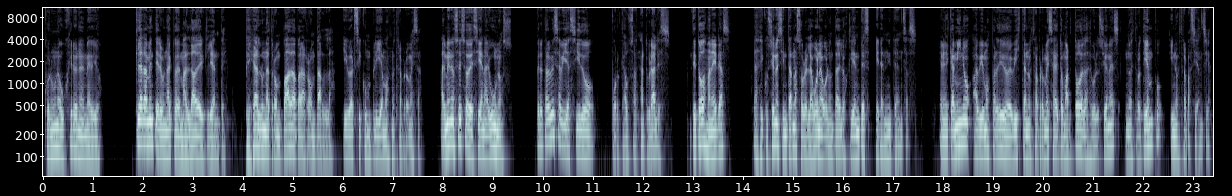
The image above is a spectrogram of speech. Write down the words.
con un agujero en el medio. Claramente era un acto de maldad del cliente, pegarle una trompada para romperla y ver si cumplíamos nuestra promesa. Al menos eso decían algunos, pero tal vez había sido por causas naturales. De todas maneras, las discusiones internas sobre la buena voluntad de los clientes eran intensas. En el camino habíamos perdido de vista nuestra promesa de tomar todas las devoluciones, nuestro tiempo y nuestra paciencia.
